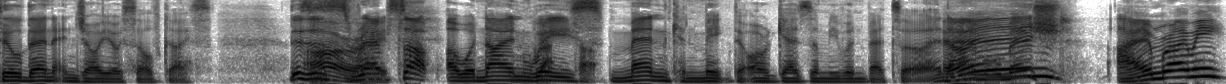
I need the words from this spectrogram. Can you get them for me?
Till then, enjoy yourself, guys. This is Alright. wraps up our nine Wraps ways up. men can make the orgasm even better. And, I'm And Umesh. I'm Raimi.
